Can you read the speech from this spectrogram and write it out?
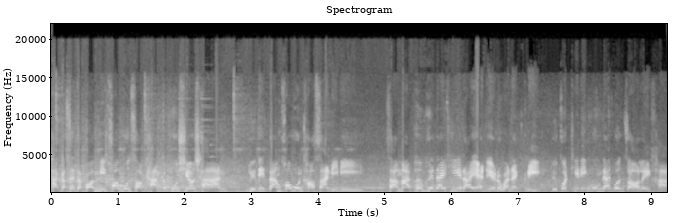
หากเกษตรกรมีข้อมูลสอบถามกับผู้เชี่ยวชาญ หรือติดตามข้อมูลข่าวสารดีๆ สามารถเพิ่มเพื่อนได้ที่ Line แอดเอราวันกรีหรือกดที่ลิงก์มุมด้านบนจอเลยค่ะ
